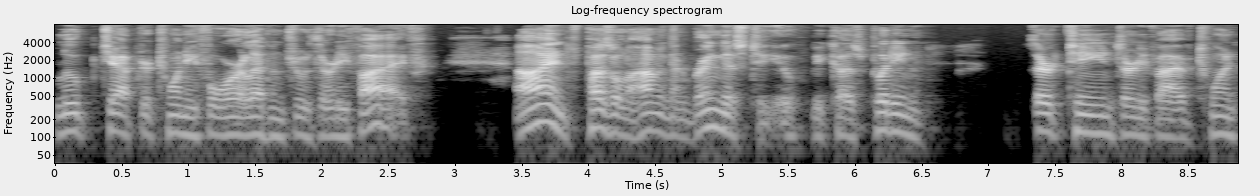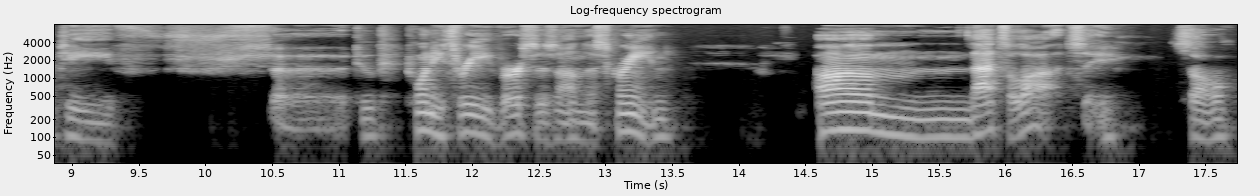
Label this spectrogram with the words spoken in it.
Luke chapter 24, 11 through 35. I'm puzzled how I'm going to bring this to you because putting 13, 35, 20, uh, 23 verses on the screen, um, that's a lot, see? So,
